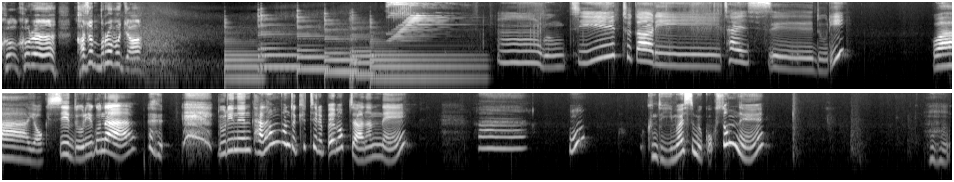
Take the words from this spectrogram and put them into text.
그, 그래. 가서 물어보자. 음, 뭉치, 투덜이, 찰스, 누리? 와, 역시 누리구나. 누리는 단 한 번도 큐티를 빼먹지 않았네. 아, 어? 근데 이 말씀을 꼭 썼네.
